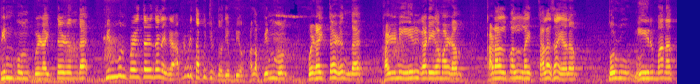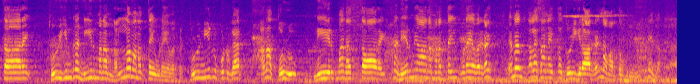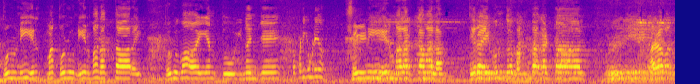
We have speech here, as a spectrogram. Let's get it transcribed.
பின்முன் பிழைத்தெழுந்த பின்முன் பிழைத்தெழுந்தான்னு இருக்கு. அப்படி இப்படி தப்பிச்சுடுத்து அது எப்படியோ. அதான் பின்முன் பிழைத்தெழுந்த கழ்நீர் கடிகமழம் கடல் மல்லை தலசயனம் தொழு நீர்மனத்தாரை தொழுகின்ற நீர்மனம் நல்ல மனத்தை உடையவர்கள். தொழு நீர்னு போட்டிருக்கார். ஆனால் தொழு நீர்மனத்தாரை நேர்மையான மனத்தை உடையவர்கள். என்ன அந்த தலைசானத்தை தொழுகிறார்கள் நாம் அர்த்தம் புரியுது. புரியுதா? தொழு நீர் ம தொழு நீர்மனத்தாரை தொழுவாயன் தூய் நெஞ்சே இப்போ படிக்க முடியும்? செழ்நீர் மலர்கமலம் திரை உந்து பண்பகட்டால். பழவன்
